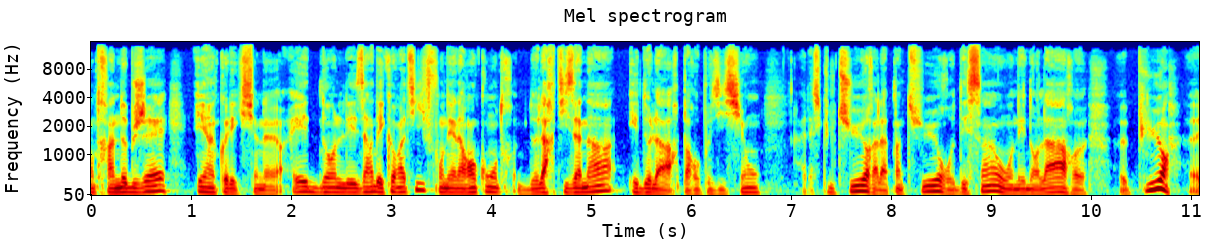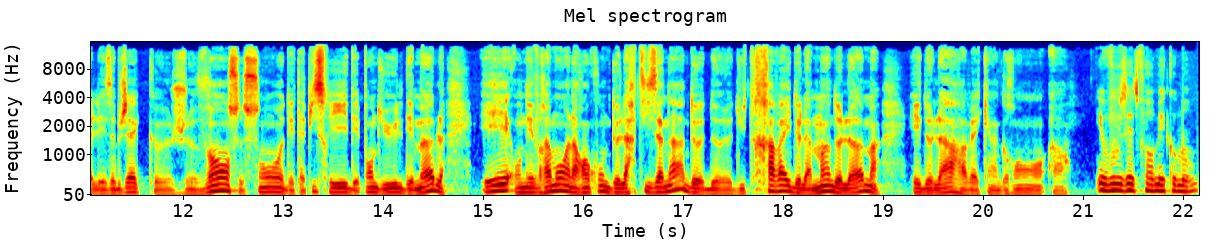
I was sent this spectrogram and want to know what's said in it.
entre un objet et un collectionneur. Et dans les arts décoratifs, on est à la rencontre de l'artisanat et de l'art, par opposition à la sculpture, à la peinture, au dessin, où on est dans l'art euh, pur. Euh, les objets que je vends, ce sont des tapisseries, des pendules, des meubles, et on est vraiment à la rencontre de l'artisanat, du travail de la main de l'homme et de l'art avec un grand A. Et vous vous êtes formé comment?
